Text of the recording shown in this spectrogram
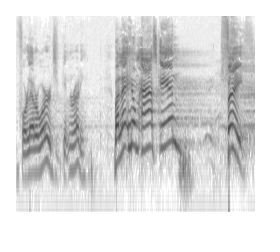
four letter words, getting ready. But let him ask in faith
